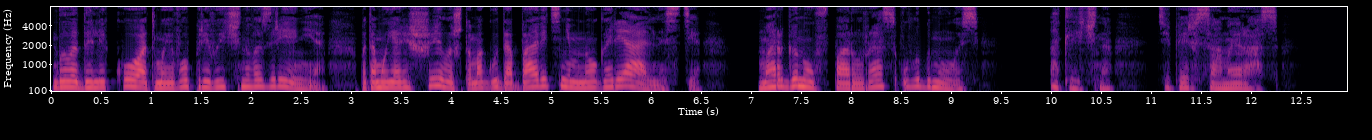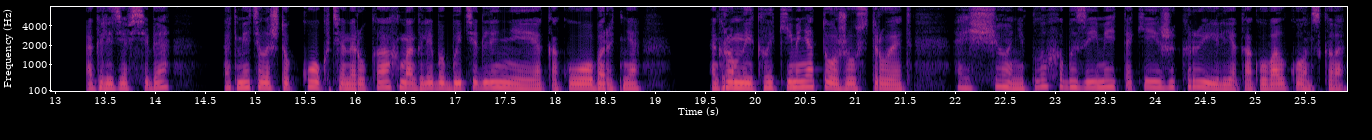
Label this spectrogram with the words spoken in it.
было далеко от моего привычного зрения, потому я решила, что могу добавить немного реальности. Моргнув пару раз, улыбнулась. «Отлично, теперь в самый раз». Оглядев себя, отметила, что когти на руках могли бы быть и длиннее, как у оборотня. Огромные клыки меня тоже устроят — а еще неплохо бы заиметь такие же крылья, как у Волконского,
